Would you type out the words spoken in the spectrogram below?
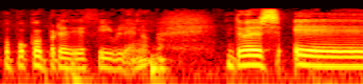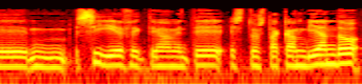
o poco predecible, ¿no? Entonces, eh, sí, efectivamente, esto está cambiando.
